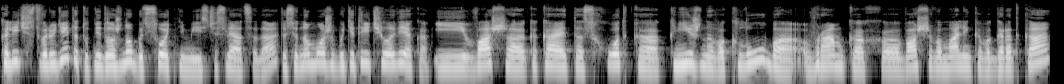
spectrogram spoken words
количество людей-то тут не должно быть сотнями исчисляться, да? То есть оно может быть и три человека. И ваша какая-то сходка книжного клуба в рамках э, вашего маленького городка,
